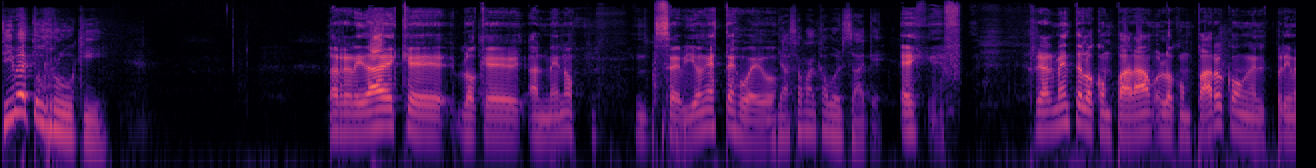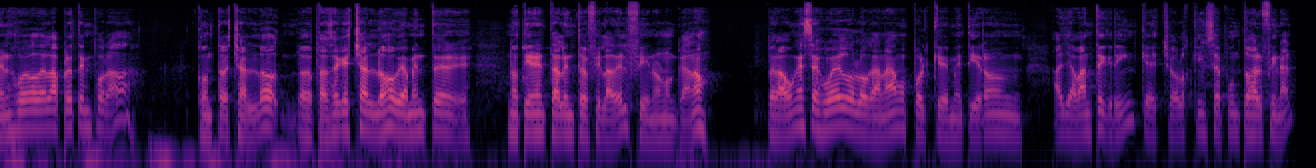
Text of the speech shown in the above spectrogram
Dime tu rookie. la realidad es que lo que al menos se vio en este juego Ya se me acabó el saque. es realmente lo compara, lo comparo con el primer juego de la pretemporada contra Charlotte. Lo que pasa es que Charlotte obviamente no tiene el talento de Filadelfia y no nos ganó. Pero aún ese juego lo ganamos porque metieron a Javante Green, que echó los 15 puntos al final.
